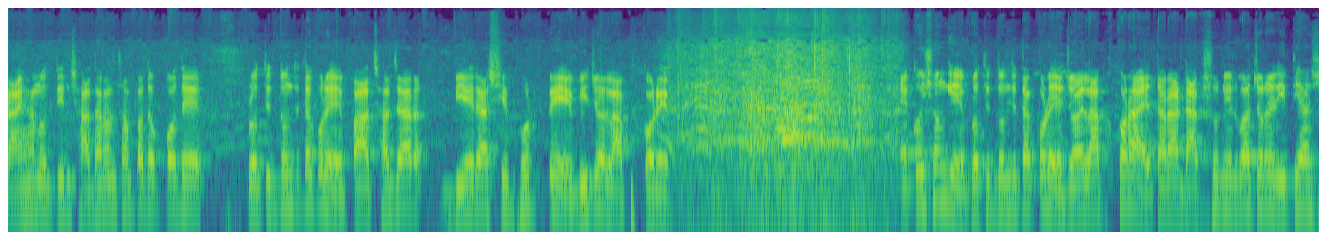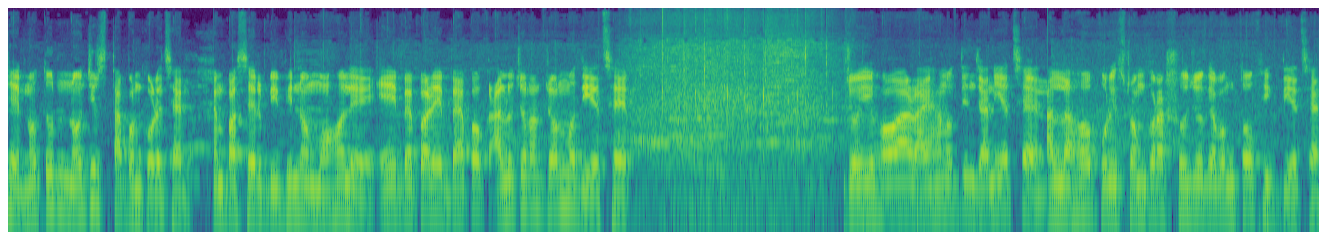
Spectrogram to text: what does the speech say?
রায়হান উদ্দিন সাধারণ সম্পাদক পদে প্রতিদ্বন্দ্বিতা করে পাঁচ হাজার বিরাশি ভোট পেয়ে বিজয় লাভ করে। একই সঙ্গে প্রতিদ্বন্দ্বিতা করে জয়লাভ করায় তারা ডাকসু নির্বাচনের ইতিহাসে নতুন নজির স্থাপন করেছেন। ক্যাম্পাসের বিভিন্ন মহলে এ ব্যাপারে ব্যাপক আলোচনার জন্ম দিয়েছে। জয়ী হওয়া রায়হান উদ্দিন জানিয়েছেন, আল্লাহ পরিশ্রম করার সুযোগ এবং তৌফিক দিয়েছেন।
